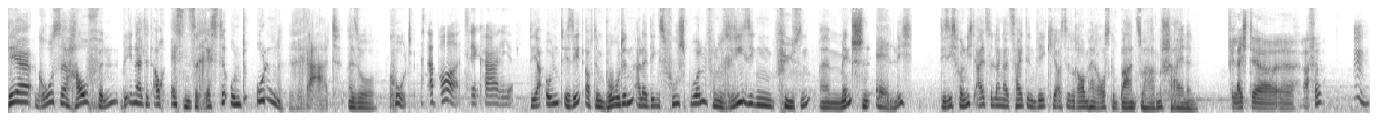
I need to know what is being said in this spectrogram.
Der große Haufen beinhaltet auch Essensreste und Unrat, also Kot. Das Abort. Fäkalie. Ja, und ihr seht auf dem Boden allerdings Fußspuren von riesigen Füßen, äh, menschenähnlich, die sich vor nicht allzu langer Zeit den Weg hier aus dem Raum herausgebahnt zu haben scheinen. Vielleicht der äh, Affe? Hm,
